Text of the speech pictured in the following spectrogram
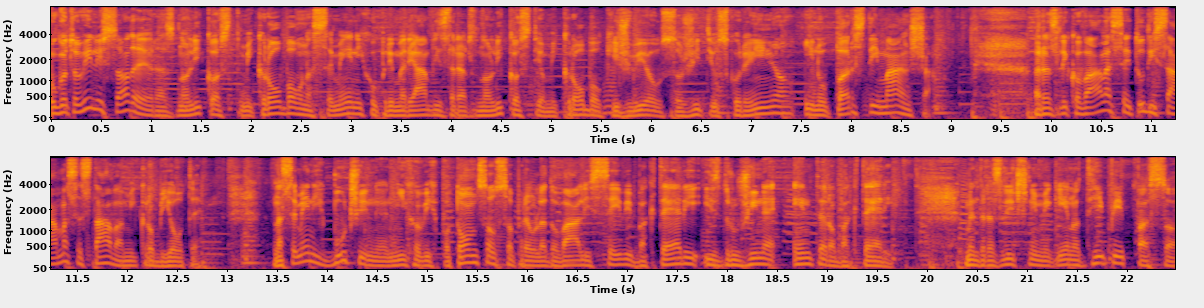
Ugotovili so, da je raznolikost mikrobov na semenih v primerjavi z raznolikostjo mikrobov, ki živijo v sožitju s korenino in v prsti, manjša. Razlikovala se je tudi sama sestava mikrobiote. Na semenih bučin njihovih potomcev so prevladovali sevi bakterij iz družine enterobakterij. Med različnimi genotipi pa so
